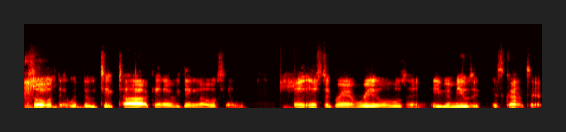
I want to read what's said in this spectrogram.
Mm-hmm. So they would do TikTok and everything else and. And Instagram reels and even music is content.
